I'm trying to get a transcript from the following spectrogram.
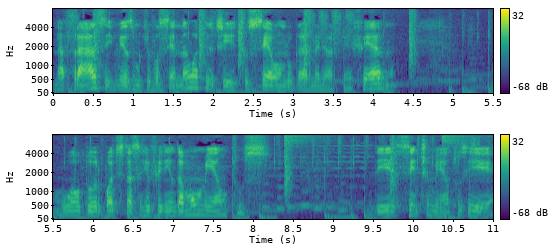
na frase, mesmo que você não acredite, o céu é um lugar melhor que o inferno, o autor pode estar se referindo a momentos de sentimentos e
